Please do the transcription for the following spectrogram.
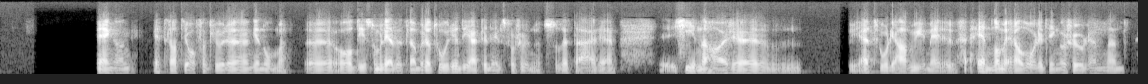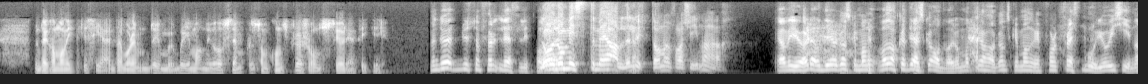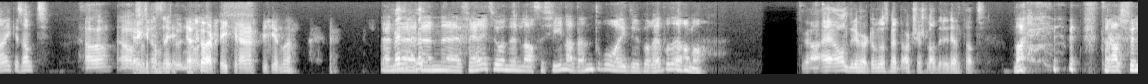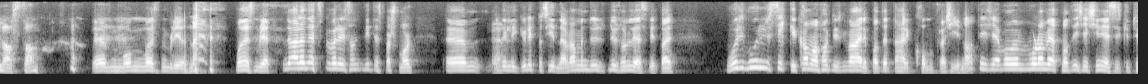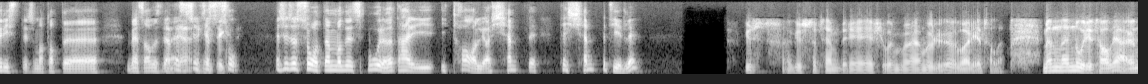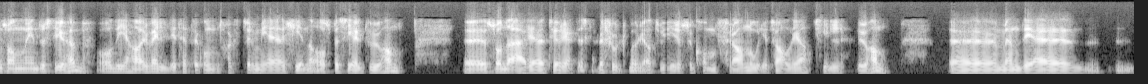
med en gang etter at de offentliggjorde genomet. Eh, og de som ledet laboratoriet, de er til dels forsvunnet. Så dette er eh, Kina har eh, Jeg tror de har mye mer, enda mer alvorlige ting å skjule enn men det kan man ikke si her. Da blir man jo stemplet som konspirasjonsteoretiker. Men du, du som leser litt på nå, nå mister vi alle lytterne fra Kina her. Ja, vi gjør det. og det er ganske mange, var det akkurat det jeg skulle advare om. At vi har ganske mange folk flest bor jo i Kina, ikke sant? Ja, ja, jeg, kan, jeg skal i hvert fall ikke reise til Kina. Den, men, men, den eh, ferieturen din Lars til Kina, den tror jeg du bør revurdere nå. Ja, jeg har aldri hørt om noe som heter aksjesladder i det hele tatt. Nei. Tar alt full avstand. det må, må, nesten bli det. må nesten bli det. Er det et, bare et sånn lite spørsmål. Um, og Det ligger jo litt på siden her, da, men du, du som leser litt der. Hvor, hvor, sikker kan man faktisk være på at dette her kom fra Kina? Ikke, hvordan vet man at det ikke er kinesiske turister som har tatt det med seg andre steder? Jeg syns jeg, så, jeg, jeg så at de hadde spora dette her i Italia kjempe, til kjempetidlig. August-september i fjor, mulig det var i Italia. Men eh, Nord-Italia er jo en sånn industrihub, og de har veldig tette kontakter med Kina, og spesielt Wuhan. Eh, så det er eh, teoretisk er det fullt mulig at viruset kom fra Nord-Italia til Wuhan. Men det,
